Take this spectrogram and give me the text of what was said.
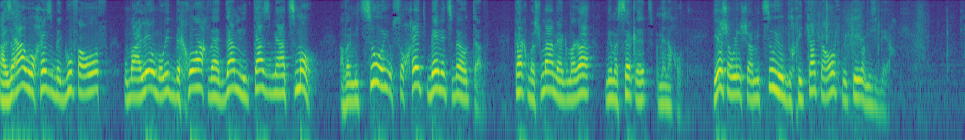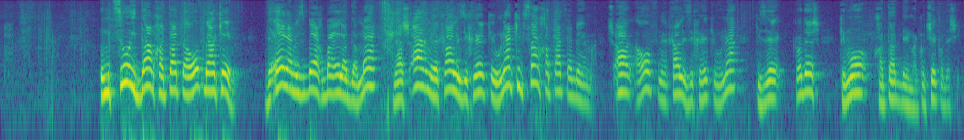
הזעה הוא אוחז בגוף העוף, הוא מעלה ומוריד בכוח והדם ניתז מעצמו, אבל מיצוי הוא סוחט בין אצבעותיו. כך משמע מהגמרא במסכת מנחות. יש אומרים שהמיצוי הוא דחיקת העוף מקיר המזבח. ומיצוי דם חטאת העוף מעכב, ואין המזבח בא אל אדמה, והשאר נאכל לזכרי כהונה, כבשר חטאת הבהמה. שאר העוף נאכל לזכרי כהונה, כי זה קודש כמו חטאת בהמה, קודשי קודשים.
